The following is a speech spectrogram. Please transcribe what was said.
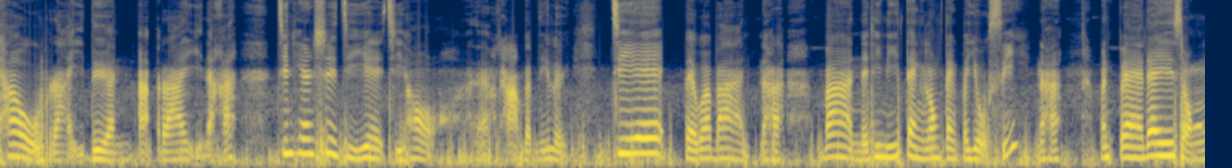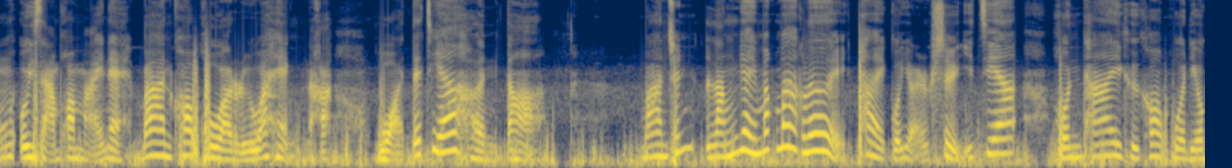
เท่าไหร่เดือนอะไรนะคะ今天是几月几号ถามแบบนี้เลย เจแปลว่าบ้านนะคะ บ้านในที่นี้แต่งลองแต่งประโยคสินะคะ มันแปลได้สองอุยสามความหมายแน่บ้านครอบครัวหรือว่าแห่งนะคะ我的家很大บ้านฉันหลังใหญ่มากๆเลยไทยกัวหยอนสื่ออีเจียคนไทยคือครอบครัวเดียว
